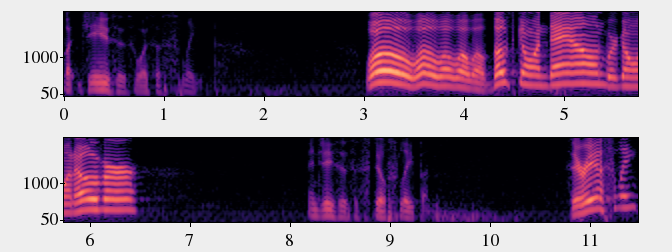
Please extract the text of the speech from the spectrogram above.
but Jesus was asleep. Whoa, whoa, whoa, whoa, whoa. Boat's going down, we're going over, and Jesus is still sleeping. Seriously?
